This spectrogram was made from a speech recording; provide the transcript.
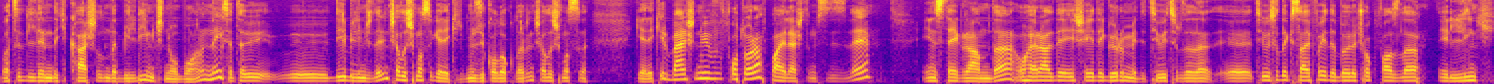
Batı dillerindeki karşılığını da bildiğim için o boğanın. Neyse tabii e, dil bilimcilerin çalışması gerekir. Müzikologların çalışması gerekir. Ben şimdi bir fotoğraf paylaştım sizle. Instagram'da. O herhalde şeyde görünmedi Twitter'da da. E, Twitter'daki sayfayı da böyle çok fazla e, link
